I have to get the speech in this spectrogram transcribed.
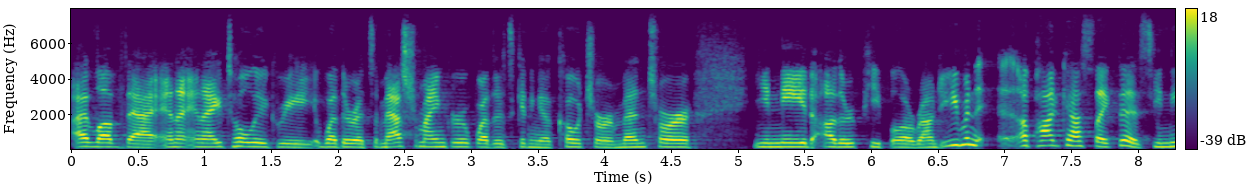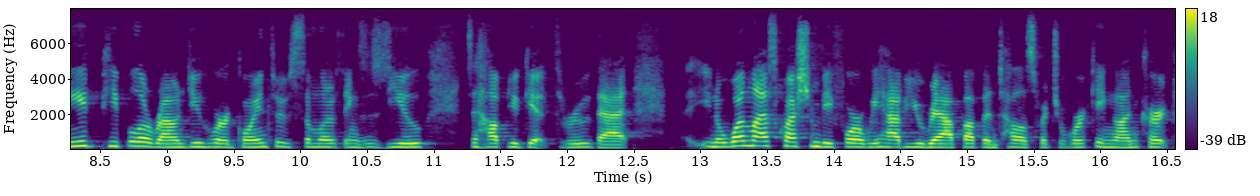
I love that, and I, and I totally agree. Whether it's a mastermind group, whether it's getting a coach or a mentor, you need other people around you. Even a podcast like this, you need people around you who are going through similar things as you to help you get through that you know, one last question before we have you wrap up and tell us what you're working on, Kurt.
